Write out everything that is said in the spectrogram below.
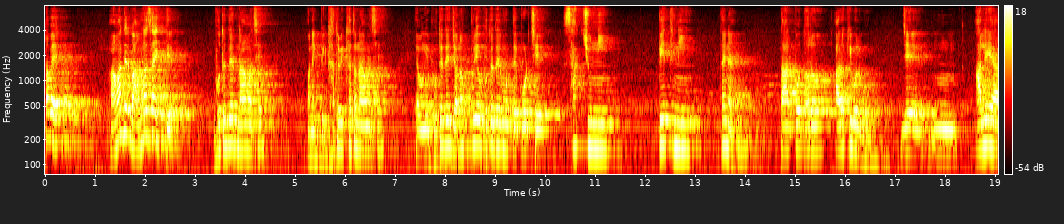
তবে আমাদের বাংলা সাহিত্যে ভূতেদের নাম আছে, অনেক বিখ্যাত বিখ্যাত নাম আছে এবং এই ভূতেদের জনপ্রিয় ভূতেদের মধ্যে পড়ছে শাকচুন্নি, পেতনি, তাই না? তারপর ধরো আরও কি বলব? যে আলেয়া,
